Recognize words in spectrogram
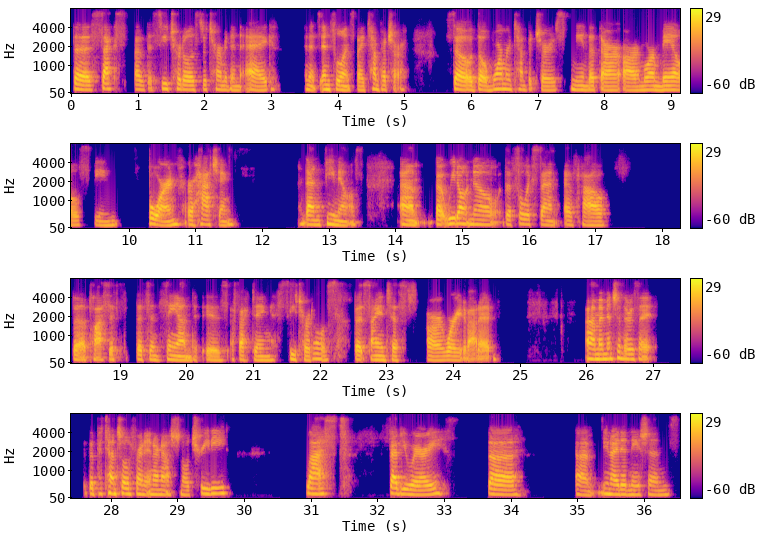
the sex of the sea turtle is determined in egg and it's influenced by temperature. So the warmer temperatures mean that there are more males being born or hatching than females. Um, but we don't know the full extent of how the plastic that's in sand is affecting sea turtles, but scientists are worried about it. Um, I mentioned there's a the potential for an international treaty. Last February, the um, United Nations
